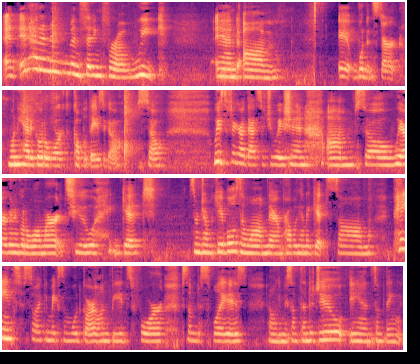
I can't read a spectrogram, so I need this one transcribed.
and it hadn't even been sitting for a week, and um, it wouldn't start when he had to go to work a couple days ago. So we have to figure out that situation. Um, so we are gonna go to Walmart to get some jumper cables and while I'm there I'm probably going to get some paint so I can make some wood garland beads for some displays and it'll give me something to do and something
